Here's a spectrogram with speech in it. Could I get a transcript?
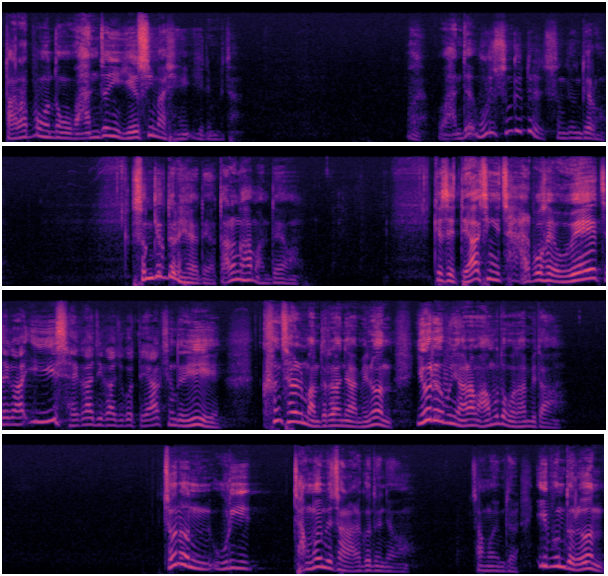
다락방 운동은 완전히 예수님 하신 일입니다. 완전 우리 성경대로 성경대로 성경대로 해야 돼요. 다른 거 하면 안 돼요. 그래서 대학생이 잘 보세요. 왜 제가 이 세 가지 가지고 대학생들이 큰 책을 만들었냐면은 여러분이 안 하면 아무도 못 합니다. 저는 우리 장로님들 잘 알거든요. 장로님들. 이분들은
